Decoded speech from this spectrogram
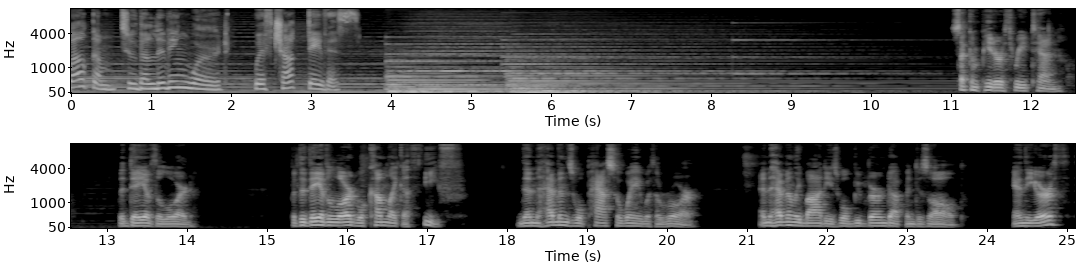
Welcome to the Living Word with Chuck Davis. Second Peter 3:10 The day of the Lord. But the day of the Lord will come like a thief. Then the heavens will pass away with a roar and the heavenly bodies will be burned up and dissolved and the earth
